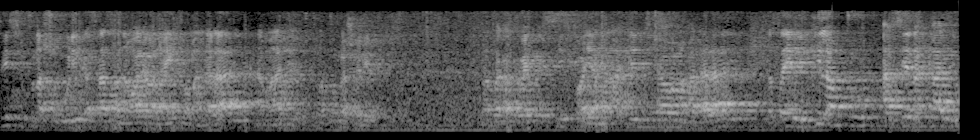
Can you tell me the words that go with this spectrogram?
Sisi tunashughulika sasa na wale wanaitwa madalali na maajenti, tunatunga sheria. Tunataka kuweka sifa ya maajenti hao na madalali. Sasa hivi kila mtu asiye na kazi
